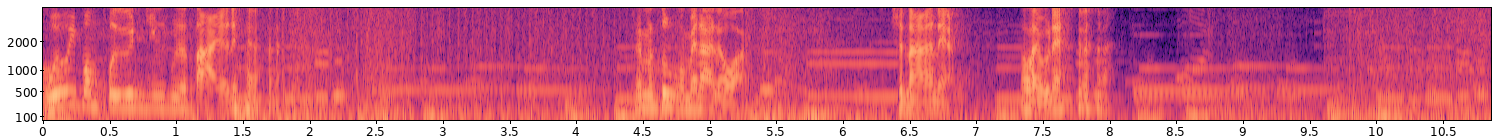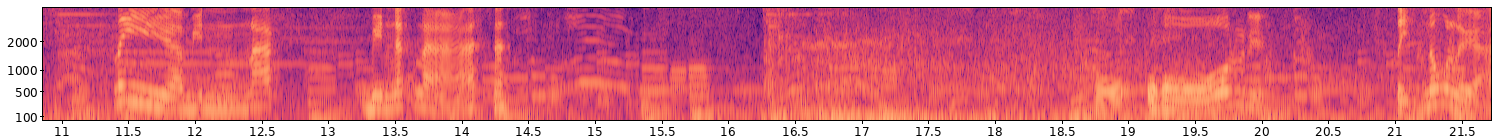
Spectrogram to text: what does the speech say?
อุ้ยอุ้ยปอมปืนยิงกูจะตายแล้วเนี่ย ให้มันสู้กันไม่ได้แล้วอะ ชนะเนี่ย อะไรวะเนี่ย นี่บินนัก บินนักหนา โอ้โห โอ้โห ดูดิ ติดนู่นเลยอะ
